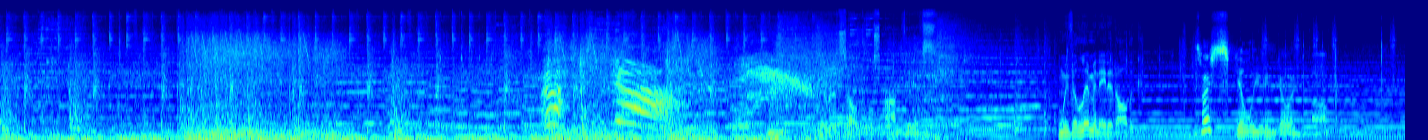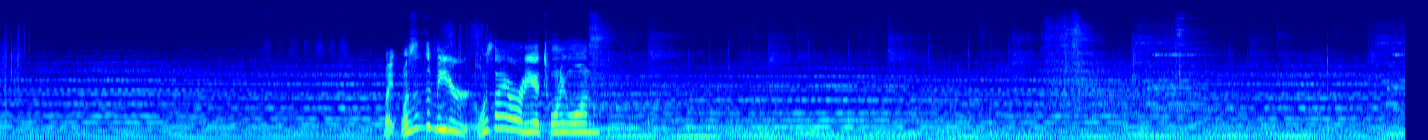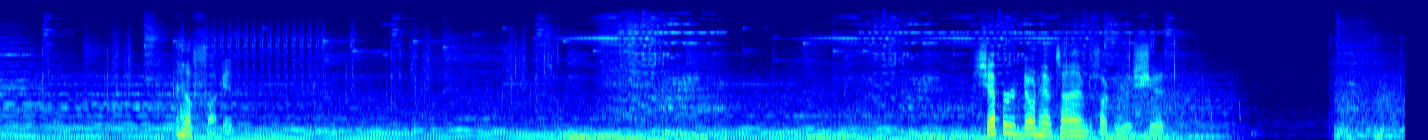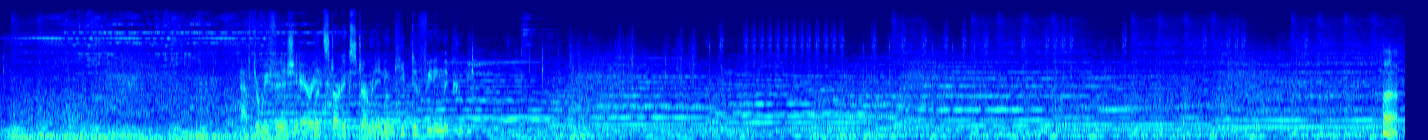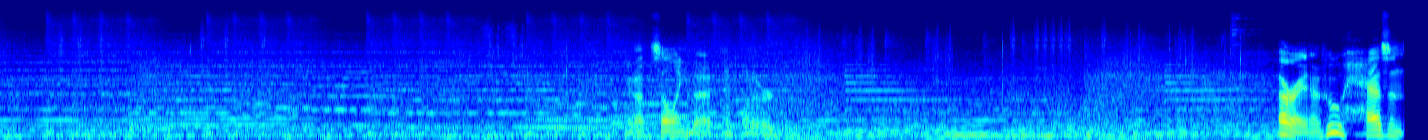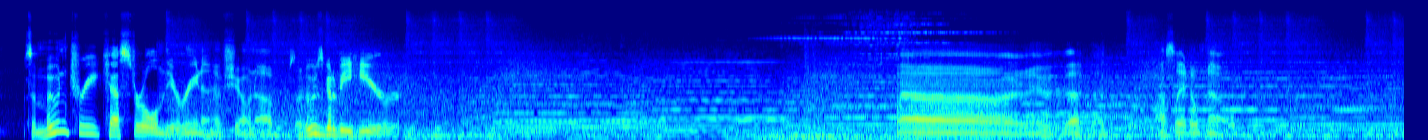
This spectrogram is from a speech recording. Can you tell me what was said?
The result was obvious. We've eliminated all the... Is my skill even going up? Wait, wasn't the meter... Wasn't I already at 21? Oh, fuck it. Shepard don't have time to fuck with this shit. After finish area, let's start exterminating. Keep defeating the Kubi. Huh. You're not selling the... eh, whatever. Alright, uh, who hasn't... So Moontree, Kestrel, and the Arena have shown up. So who's gonna be here? Uh, that, that, honestly, I don't know.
